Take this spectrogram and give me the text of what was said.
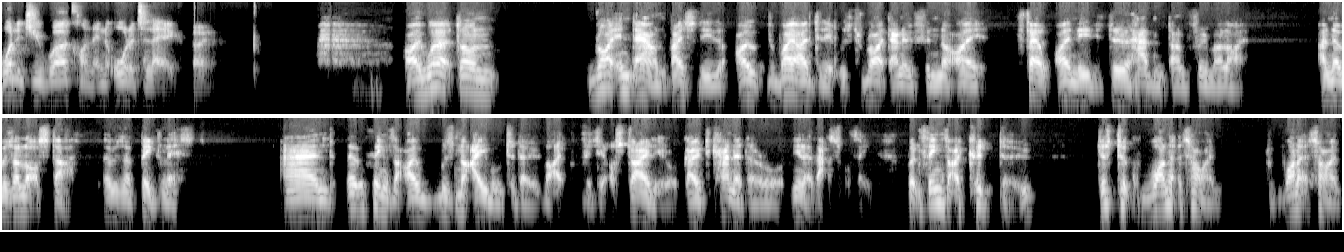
What did you work on in order to let it go? I worked on writing down basically I, the way I did it was to write down everything that I felt I needed to do and hadn't done through my life. And there was a lot of stuff. There was a big list. And there were things that I was not able to do, like visit Australia or go to Canada or, you know, that sort of thing. But things I could do just took one at a time. One at a time.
